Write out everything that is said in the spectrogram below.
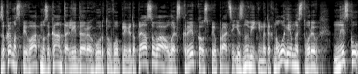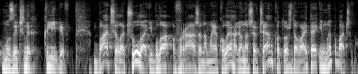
Зокрема, співак, музикант лідер гурту Воплі Відоплясова Олег Скрипка у співпраці із новітніми технологіями створив низку музичних кліпів. Бачила, чула і була вражена моя колега Альона Шевченко. Тож давайте і ми побачимо.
